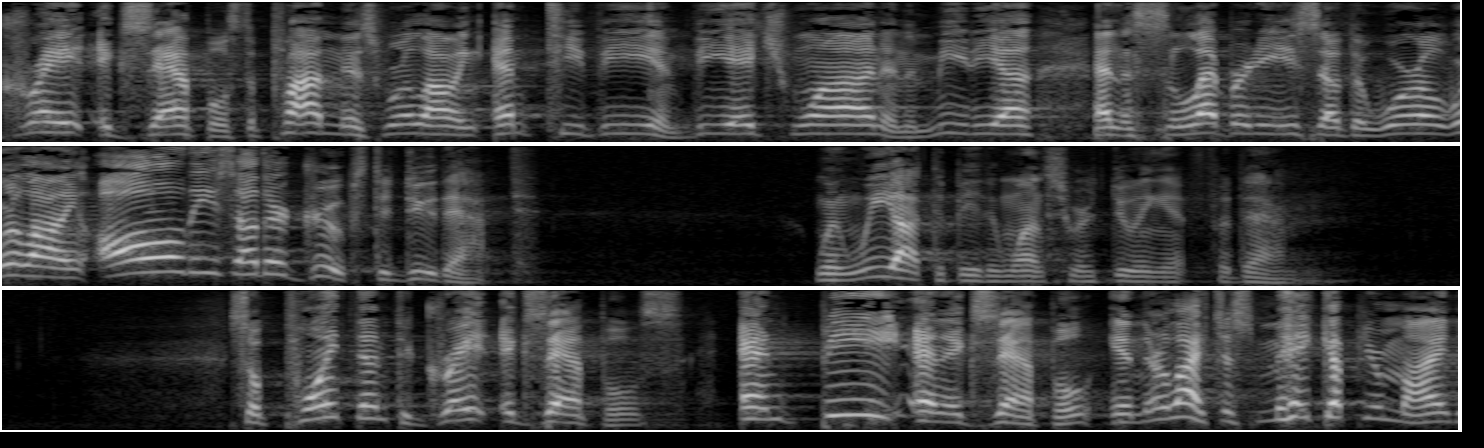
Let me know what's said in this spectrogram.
great examples. The problem is we're allowing MTV and VH1 and the media and the celebrities of the world, we're allowing all these other groups to do that when we ought to be the ones who are doing it for them. So point them to great examples and be an example in their life. Just make up your mind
